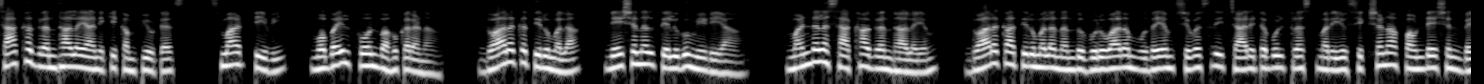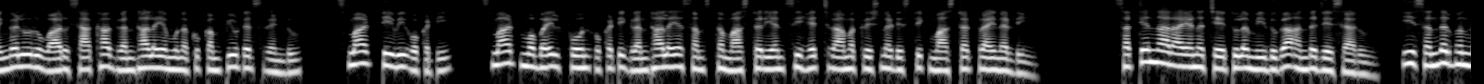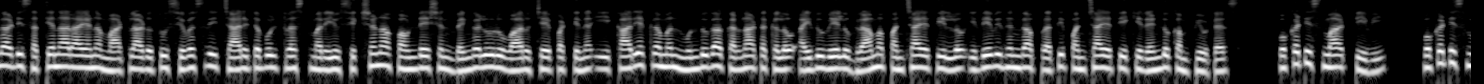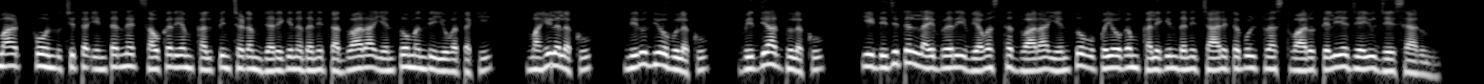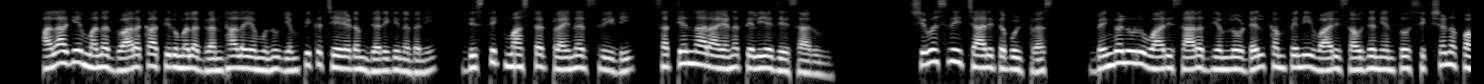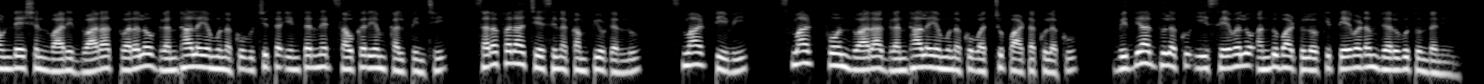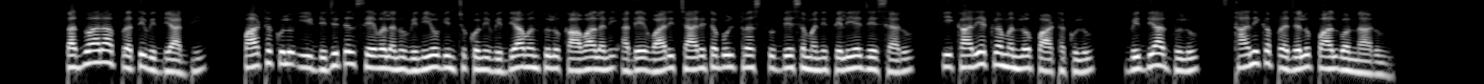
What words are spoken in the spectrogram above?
శాఖ గ్రంథాలయానికి computers smart TV mobile phone బహుకరణ. Dwaraka Tirumala national Telugu media. మండల శాఖా గ్రంథాలయం ద్వారకా తిరుమల నందు గురువారం ఉదయం శివశ్రీ చారిటబుల్ ట్రస్ట్ మరియు శిక్షణా ఫౌండేషన్ బెంగళూరు వారు శాఖా గ్రంథాలయమునకు కంప్యూటర్స్ రెండు స్మార్ట్ టీవీ ఒకటి స్మార్ట్ మొబైల్ ఫోన్ ఒకటి గ్రంథాలయ సంస్థ master NCH Ramakrishna district master trainer D. Satyanarayana చేతుల మీదుగా అందజేశారు. ఈ సందర్భంగా డి. సత్యనారాయణ మాట్లాడుతూ శివశ్రీ చారిటబుల్ ట్రస్ట్ మరియు శిక్షణా ఫౌండేషన్ బెంగళూరు వారు చేపట్టిన ఈ కార్యక్రమం ముందుగా కర్ణాటకలో ఐదు వేలు గ్రామ పంచాయతీల్లో ఇదేవిధంగా ప్రతి పంచాయతీకి రెండు కంప్యూటర్స్ ఒకటి స్మార్ట్ టీవీ ఒకటి స్మార్ట్ ఫోన్ ఉచిత ఇంటర్నెట్ సౌకర్యం కల్పించడం జరిగినదని తద్వారా ఎంతోమంది యువతకి మహిళలకు నిరుద్యోగులకు విద్యార్థులకు ఈ డిజిటల్ లైబ్రరీ వ్యవస్థ ద్వారా ఎంతో ఉపయోగం కలిగిందని చారిటబుల్ ట్రస్ట్ వారు తెలియజేయుజేశారు అలాగే మన ద్వారకా తిరుమల గ్రంథాలయమును ఎంపిక చేయడం జరిగినదని district master trainer Shri D. Satyanarayana తెలియజేశారు. శివశ్రీ చారిటబుల్ ట్రస్ట్ బెంగళూరు వారి సారథ్యంలో డెల్ కంపెనీ వారి సౌజన్యంతో శిక్షణ ఫౌండేషన్ వారి ద్వారా త్వరలో గ్రంథాలయమునకు ఉచిత ఇంటర్నెట్ సౌకర్యం కల్పించి సరఫరా చేసిన కంప్యూటర్లు స్మార్ట్ టీవీ స్మార్ట్ ఫోన్ ద్వారా గ్రంథాలయమునకు వచ్చు పాఠకులకు విద్యార్థులకు ఈ సేవలు అందుబాటులోకి తేవడం జరుగుతుందని తద్వారా ప్రతి విద్యార్థి పాఠకులు ఈ డిజిటల్ సేవలను వినియోగించుకుని విద్యావంతులు కావాలని అదే వారి చారిటబుల్ ట్రస్ట్ ఉద్దేశమని తెలియజేశారు. ఈ కార్యక్రమంలో పాఠకులు విద్యార్థులు స్థానిక ప్రజలు పాల్గొన్నారు.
